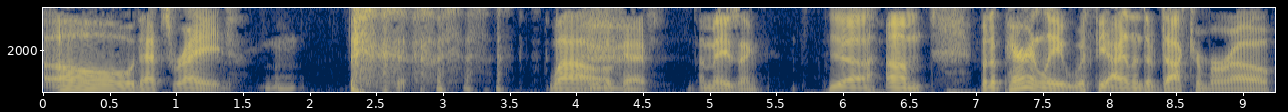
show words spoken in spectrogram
oh, that's right. wow. Okay. Amazing. Yeah. Um, but apparently with the island of Dr. Moreau,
